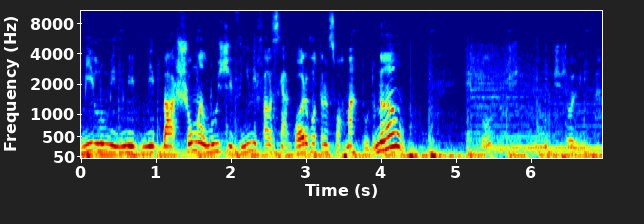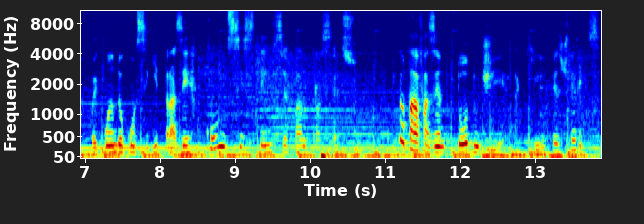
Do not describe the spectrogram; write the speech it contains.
me, me, me baixou uma luz divina e fala assim: agora eu vou transformar tudo. Não! É todo um tijolinho. Foi quando eu consegui trazer consistência para o processo. O que eu estava fazendo todo dia? Aquilo fez diferença.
